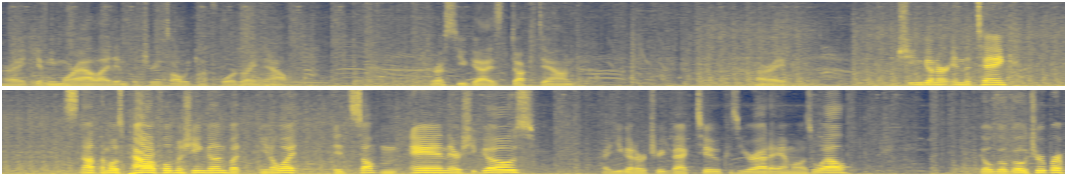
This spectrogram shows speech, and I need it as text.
Alright, get me more allied infantry. It's all we can afford right now. The rest of you guys duck down. Alright. Machine gunner in the tank. It's not the most powerful machine gun, but you know what? It's something. And there she goes. Alright, you gotta retreat back too, because you're out of ammo as well. Go, go, go, trooper.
